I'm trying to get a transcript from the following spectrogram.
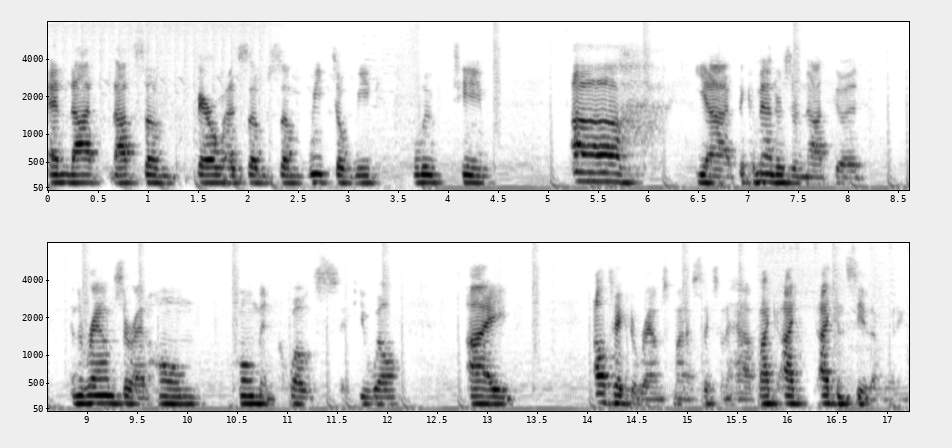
and not not some fair some some week to week fluke team. Uh yeah, the Commanders are not good, and the Rams are at home, home in quotes, if you will. I I'll take the Rams minus six and a half. I I, I can see them winning.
